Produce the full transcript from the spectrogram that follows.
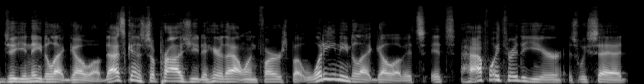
do you need to let go of? That's going to surprise you to hear that one first, but what do you need to let go of? It's it's halfway through the year, as we said.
